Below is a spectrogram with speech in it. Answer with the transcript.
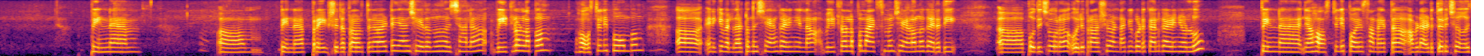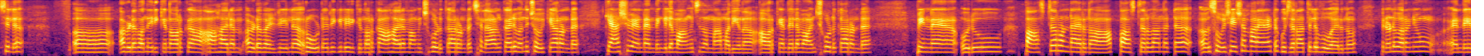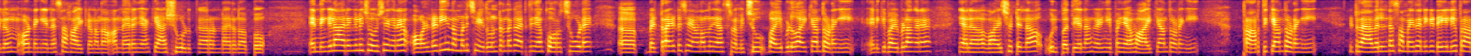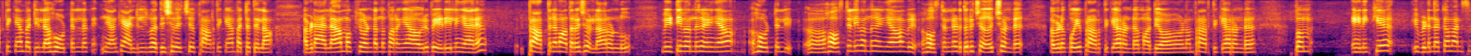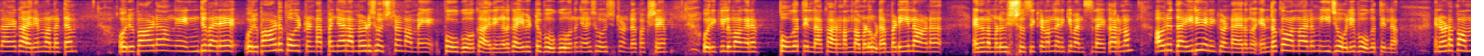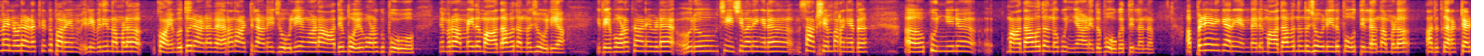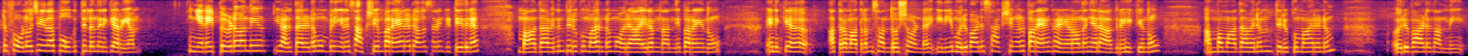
പിന്നെ പിന്നെ പ്രേക്ഷിത പ്രവർത്തനമായിട്ട് ഞാൻ ചെയ്തതെന്ന് വെച്ചാൽ വീട്ടിലുള്ളപ്പം ഹോസ്റ്റലിൽ പോകുമ്പം എനിക്ക് വലുതായിട്ടൊന്നും ചെയ്യാൻ കഴിഞ്ഞില്ല. വീട്ടിലുള്ളപ്പോൾ മാക്സിമം ചെയ്യണമെന്ന് കരുതി പൊതിച്ചോറ് ഒരു പ്രാവശ്യം ഉണ്ടാക്കി കൊടുക്കാൻ കഴിഞ്ഞുള്ളൂ. പിന്നെ ഞാൻ ഹോസ്റ്റലിൽ പോയ സമയത്ത് അവിടെ അടുത്തൊരു ചേർച്ചിൽ അവിടെ വന്നിരിക്കുന്നവർക്ക് ആഹാരം അവിടെ വഴിയിൽ റോഡരികിൽ ഇരിക്കുന്നവർക്ക് ആഹാരം വാങ്ങിച്ചു കൊടുക്കാറുണ്ട്. ചില ആൾക്കാർ വന്ന് ചോദിക്കാറുണ്ട് ക്യാഷ് വേണ്ട എന്തെങ്കിലും വാങ്ങിച്ചു തന്നാൽ മതിയെന്ന്. അവർക്ക് എന്തെങ്കിലും വാങ്ങിച്ചു കൊടുക്കാറുണ്ട്. പിന്നെ ഒരു പാസ്റ്റർ ഉണ്ടായിരുന്നു. ആ പാസ്റ്റർ വന്നിട്ട് സുവിശേഷം പറയാനായിട്ട് ഗുജറാത്തിൽ പോകുമായിരുന്നു പിന്നോട് പറഞ്ഞു എന്തെങ്കിലും ഉണ്ടെങ്കിൽ എന്നെ സഹായിക്കണം അന്നേരം ഞാൻ ക്യാഷ് കൊടുക്കാറുണ്ടായിരുന്നു അപ്പോൾ. എന്തെങ്കിലും ആരെങ്കിലും ചോദിച്ചാൽ ഇങ്ങനെ ഓൾറെഡി നമ്മൾ ചെയ്തുകൊണ്ടിരുന്ന കാര്യത്തിൽ ഞാൻ കുറച്ചുകൂടെ ബെറ്റർ ആയിട്ട് ചെയ്യണമെന്ന് ഞാൻ ശ്രമിച്ചു. ബൈബിൾ വായിക്കാൻ തുടങ്ങി. എനിക്ക് ബൈബിൾ അങ്ങനെ ഞാൻ വായിച്ചിട്ടില്ല വായിച്ചിട്ടില്ല. ഉൽപ്പത്തിയെല്ലാം കഴിഞ്ഞപ്പോൾ ഞാൻ വായിക്കാൻ തുടങ്ങി പ്രാർത്ഥിക്കാൻ തുടങ്ങി. ട്രാവലിന്റെ സമയത്ത് എനിക്ക് ഡെയിലി പ്രാർത്ഥിക്കാൻ പറ്റില്ല. ഹോട്ടലിൽ ഞാൻ ക്യാൻഡിൽ കത്തിച്ച് വെച്ച് പ്രാർത്ഥിക്കാൻ പറ്റത്തില്ല. അവിടെ അലാം ഒക്കെ ഉണ്ടെന്ന് പറഞ്ഞ ആ ഒരു പേടിയിൽ ഞാൻ പ്രാർത്ഥന മാത്രമേ ചൊല്ലാറുള്ളൂ. വീട്ടിൽ വന്നു കഴിഞ്ഞാൽ ഹോട്ടലിൽ ഹോസ്റ്റലിൽ വന്നു കഴിഞ്ഞാൽ ഹോസ്റ്റലിന്റെ അടുത്തൊരു ചേർച്ച് ഉണ്ട്. അവിടെ പോയി പ്രാർത്ഥിക്കാറുണ്ട്. മതിയോളം പ്രാർത്ഥിക്കാറുണ്ട്. അപ്പം എനിക്ക് ഇവിടെ നിന്നൊക്കെ മനസ്സിലായ കാര്യം വന്നിട്ട് ഒരുപാട് അങ്ങ് എന്റെ വരെ ഒരുപാട് പോയിട്ടുണ്ട്. അപ്പം ഞാൻ അമ്മയോട് ചോദിച്ചിട്ടുണ്ട് അമ്മേ പോകുമോ കാര്യങ്ങൾ കൈവിട്ട് പോകുമോ എന്ന് ഞാൻ ചോദിച്ചിട്ടുണ്ട്. പക്ഷേ ഒരിക്കലും അങ്ങനെ പോകത്തില്ല. കാരണം നമ്മൾ ഉടമ്പടിയിലാണ് എന്ന് നമ്മൾ വിശ്വസിക്കണം എന്ന് എനിക്ക് മനസ്സിലായി. കാരണം ആ ഒരു ധൈര്യം എനിക്കുണ്ടായിരുന്നു. എന്തൊക്കെ വന്നാലും ഈ ജോലി പോകത്തില്ല. എന്നോടൊപ്പം അമ്മ എന്നോട് ഇടയ്ക്കൊക്കെ പറയും രവതി നമ്മൾ കോയമ്പത്തൂരാണ്. വേറെ നാട്ടിലാണ് ഈ ജോലി. എങ്ങാണ് ആദ്യം പോയി പോണക്ക് പോകുമോ ഞാൻ പറയും അമ്മ ഇത് മാതാവ് തന്ന ജോലിയാണ് ഇതേ പോണക്കാണ് ഇവിടെ ഒരു ചേച്ചി വന്ന് ഇങ്ങനെ സാക്ഷ്യം പറഞ്ഞത്. കുഞ്ഞിന് മാതാവ് തന്ന കുഞ്ഞാണ് ഇത് പോകത്തില്ലെന്ന്. അപ്പോഴേ എനിക്കറിയാം എന്തായാലും മാതാവ് തന്ന ജോലി ഇത് പോകത്തില്ല. നമ്മൾ അത് കറക്റ്റായിട്ട് ഫോളോ ചെയ്താൽ പോകത്തില്ലെന്ന് എനിക്കറിയാം. ഇങ്ങനെ ഇപ്പോൾ ഇവിടെ വന്ന് ഈ ആൾക്കാരുടെ മുമ്പിൽ ഇങ്ങനെ സാക്ഷ്യം പറയാനൊരു അവസരം കിട്ടിയതിന് മാതാവിനും തിരുക്കുമാരനും ഒരായിരം നന്ദി പറയുന്നു. എനിക്ക് അത്രമാത്രം സന്തോഷമുണ്ട്. ഇനിയും ഒരുപാട് സാക്ഷ്യങ്ങൾ പറയാൻ കഴിയണമെന്ന് ഞാൻ ആഗ്രഹിക്കുന്നു. അമ്മ മാതാവിനും തിരുക്കുമാരനും ഒരുപാട് നന്ദി.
